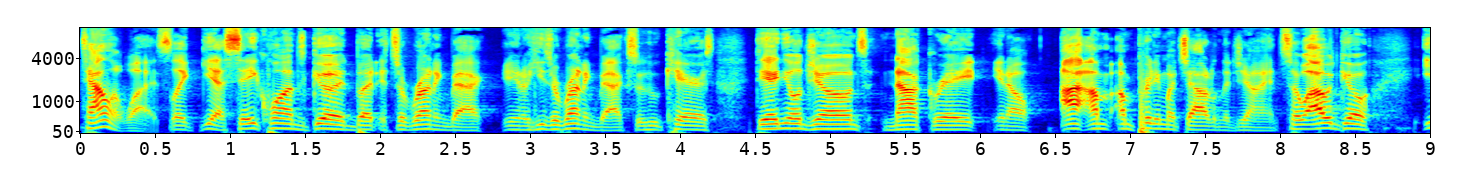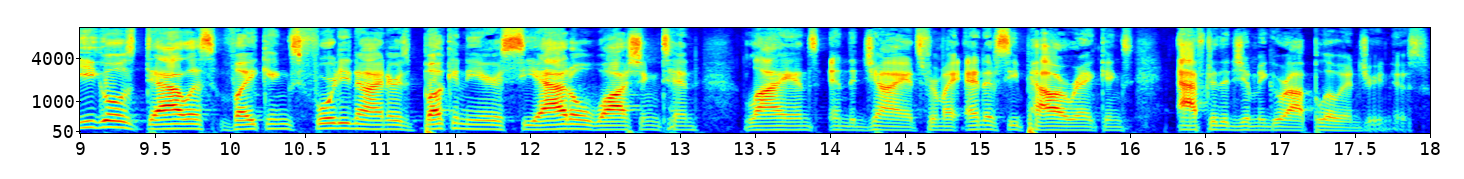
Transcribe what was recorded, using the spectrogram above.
talent wise. Like, yeah, Saquon's good, but it's a running back. You know, he's a running back, so who cares? Daniel Jones, not great. You know, I, I'm, I'm pretty much out on the Giants. So I would go Eagles, Dallas, Vikings, 49ers, Buccaneers, Seattle, Washington, Lions, and the Giants for my NFC power rankings after the Jimmy Garoppolo injury news.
